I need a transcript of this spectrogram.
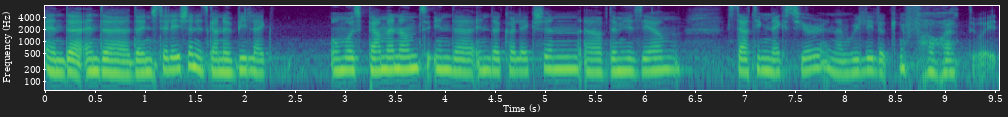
And and the, installation is going to be like almost permanent in the in the collection of the museum starting next year, and I'm really looking forward to it.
